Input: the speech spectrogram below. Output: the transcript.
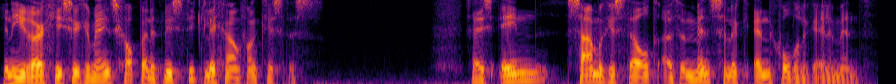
Een hiërarchische gemeenschap en het mystiek lichaam van Christus. Zij is één, samengesteld uit een menselijk en goddelijk element.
